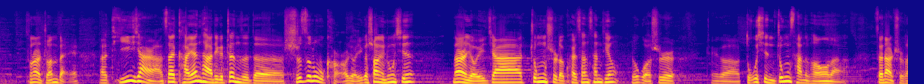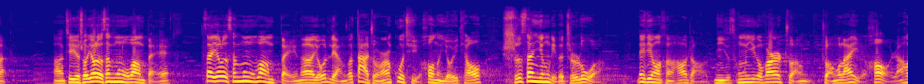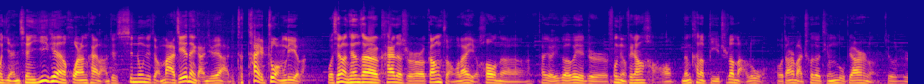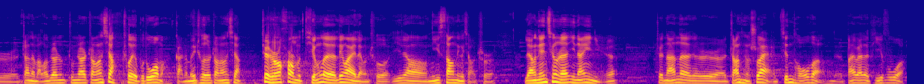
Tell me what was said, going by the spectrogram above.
从那儿转北。呃，提一下啊，在卡延塔这个镇子的十字路口有一个商业中心，那儿有一家中式的快餐餐厅。如果是这个笃信中餐的朋友们，在那儿吃饭。啊，继续说幺六三公路往北，在幺六三公路往北呢，有两个大转弯过去以后呢，有一条十三英里的直路啊。那地方很好找，你就从一个弯转转过来以后，然后眼前一片豁然开朗，就心中就叫骂街那感觉呀，它太壮丽了。我前两天在那儿开的时候，刚转过来以后呢，它有一个位置风景非常好，能看到笔直的马路。我当时把车就停路边上了，就是站在马路边中间照张相，车也不多嘛，赶着没车的照张相。这时候后面停了另外一辆车，一辆尼桑那个小车，两个年轻人，一男一女。这男的就是长挺帅，金头发，白白的皮肤啊，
